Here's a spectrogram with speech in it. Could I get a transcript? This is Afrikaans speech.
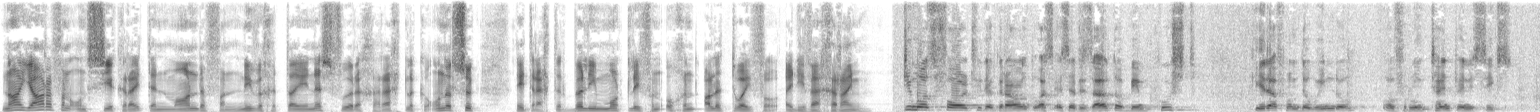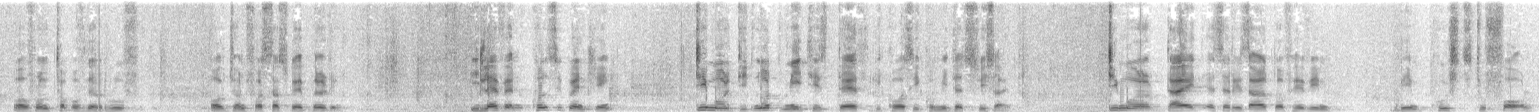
Na jare van onsekerheid en maande van nuwe getuienis voor 'n geregtelike ondersoek, het regter Billy Motley vanoggend alle twyfel uit die weg geruim. Timo's fall to the ground was as a result of being pushed either from the window of room 1026 or from top of the roof of John Foster Square building. 11. Consequently, Timo did not meet his death because he committed suicide. Timo died as a result of having being pushed to fall,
